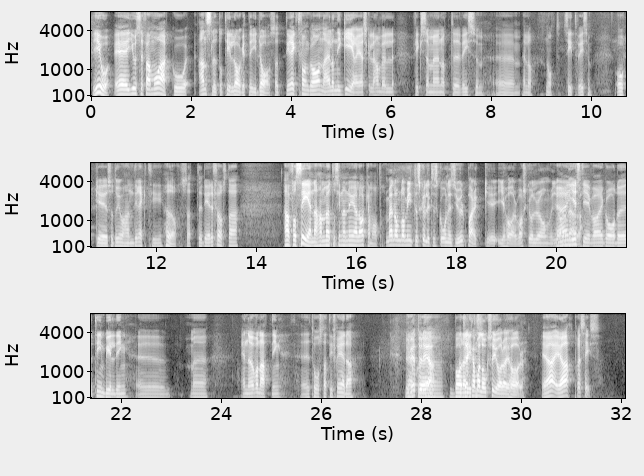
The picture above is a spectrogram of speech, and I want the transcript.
Jo, eh, Josef Amoako ansluter till laget idag. Så att direkt från Ghana, eller Nigeria skulle han väl fixa med något eh, visum. Eh, eller något, sitt visum. Och eh, så drog han direkt till Hör. Så att det är det första han får se när han möter sina nya lagkamrater. Men om de inte skulle till Skånes djurpark i Hör, vad skulle de göra Ja, där då? gästgivaregård, eh, teambuilding. Eh, med en övernattning. Eh, torsdag till fredag. Nu vet Kanske, du det. Bada det lite kan man också göra i Hör. Ja, ja precis.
